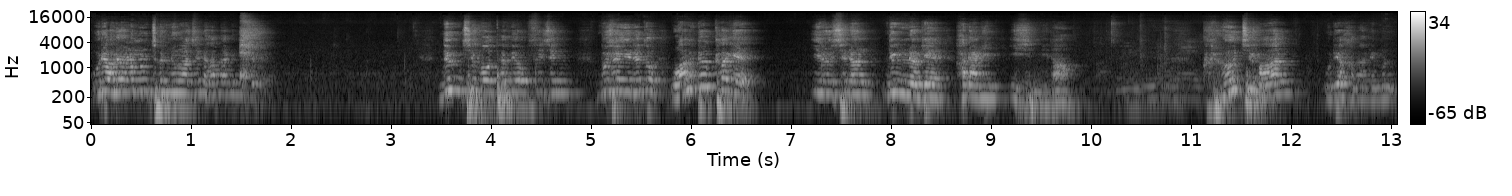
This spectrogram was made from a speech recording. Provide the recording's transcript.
우리 하나님은 전능하신 하나님이세요. 능치 못함이 없으신 무슨 일에도 완벽하게 이루시는 능력의 하나님이십니다. 그렇지만 우리 하나님은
